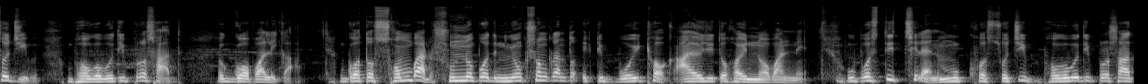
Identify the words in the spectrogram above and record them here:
সচিব ভগবতী প্রসাদ গোপালিকা। গত সোমবার শূন্যপদ নিয়োগ সংক্রান্ত একটি বৈঠক আয়োজিত হয় নবান্নে। উপস্থিত ছিলেন মুখ্য সচিব ভগবতী প্রসাদ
